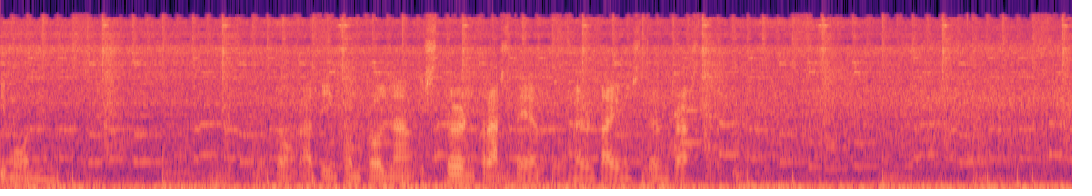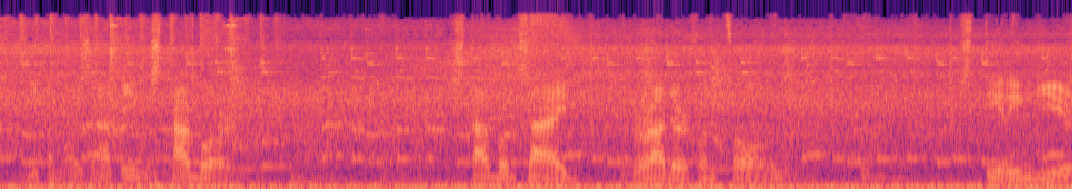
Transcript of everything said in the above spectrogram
timon ito ang ating control ng stern thruster. So, meron tayong stern thruster. Lipat tayo sa ating starboard. Starboard side rudder control. Steering gear.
